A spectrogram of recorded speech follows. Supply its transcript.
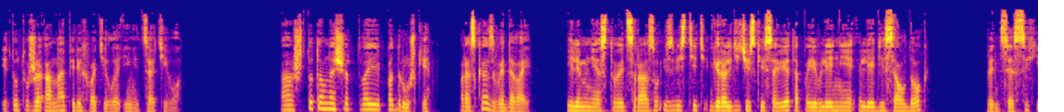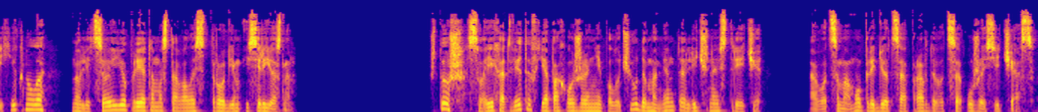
и тут уже она перехватила инициативу. «А что там насчет твоей подружки?» Рассказывай давай. Или мне стоит сразу известить Геральдический совет о появлении леди Салдок?» Принцесса хихикнула, но лицо ее при этом оставалось строгим и серьезным. Что ж, своих ответов я, похоже, не получу до момента личной встречи. А вот самому придется оправдываться уже сейчас.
